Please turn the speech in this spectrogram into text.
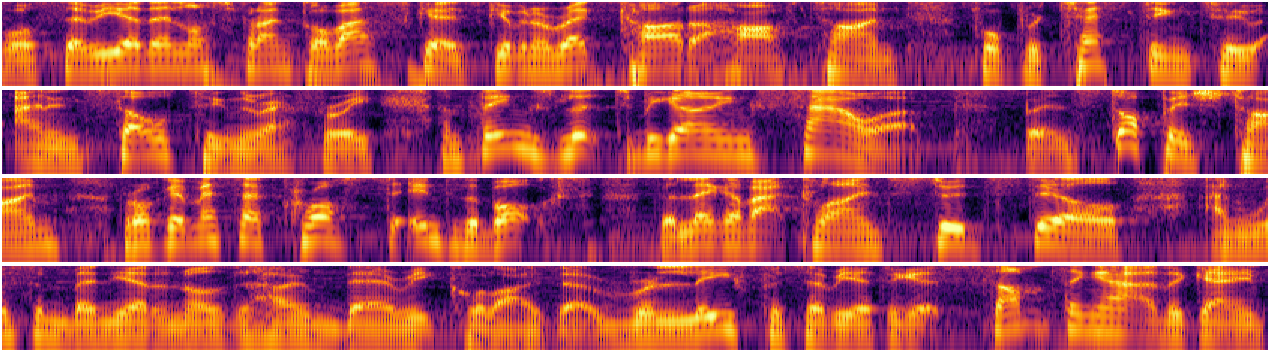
well, Sevilla then lost Franco Vasquez, given a red card at half time for protesting to and insulting the referee, and things looked to be going sour. But in stoppage time, Roque Mesa crossed into the box, the Lega back line stood still, and Wissam Ben Yedder nodded home their equaliser. Relief for Sevilla to get something out of the game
